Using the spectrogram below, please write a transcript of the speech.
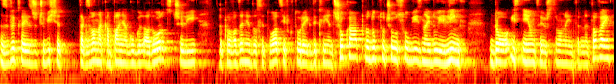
zwykle jest rzeczywiście tak zwana kampania Google AdWords, czyli doprowadzenie do sytuacji, w której gdy klient szuka produktu czy usługi, znajduje link do istniejącej już strony internetowej,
